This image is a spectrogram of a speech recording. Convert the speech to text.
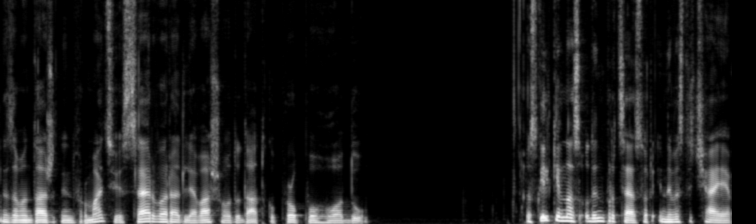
завантажити інформацію з сервера для вашого додатку про погоду. Оскільки в нас один процесор і не вистачає,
